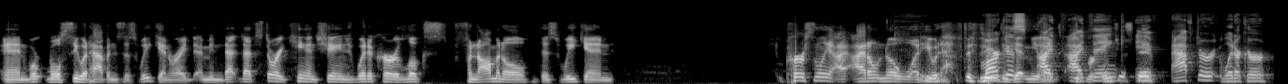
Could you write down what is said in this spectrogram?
and we're, we'll see what happens this weekend, right? I mean, that that story can change. Whittaker looks phenomenal this weekend. Personally, I, I don't know what he would have to do to get me like I, I think interested. if after Whittaker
